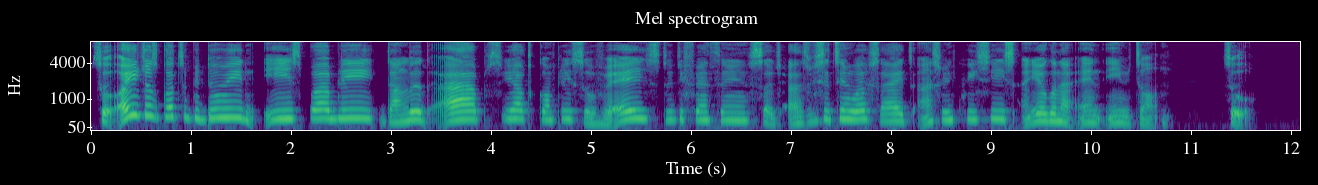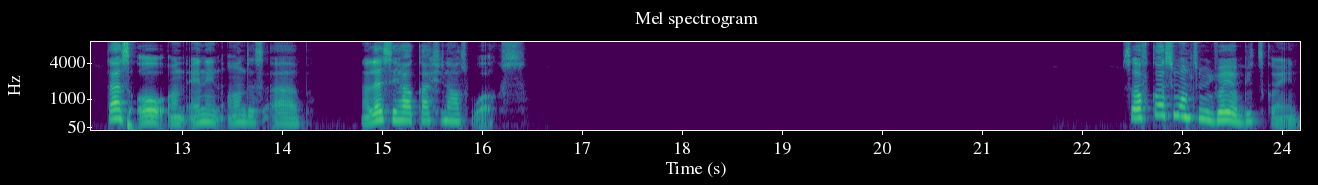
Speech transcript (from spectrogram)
So all you just got to be doing is probably download apps, you have to complete surveys, do different things such as visiting websites, answering quizzes, and you're gonna earn in return. So that's all on earning on this app. Now let's see how cashing out works. So of course you want to withdraw your Bitcoin.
